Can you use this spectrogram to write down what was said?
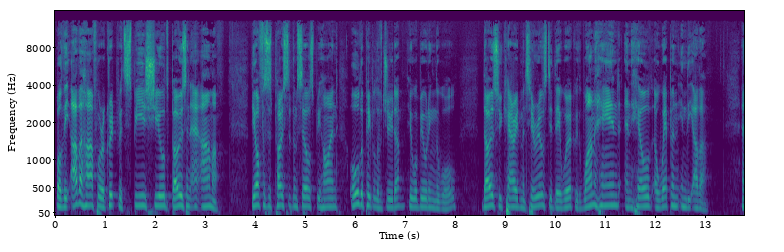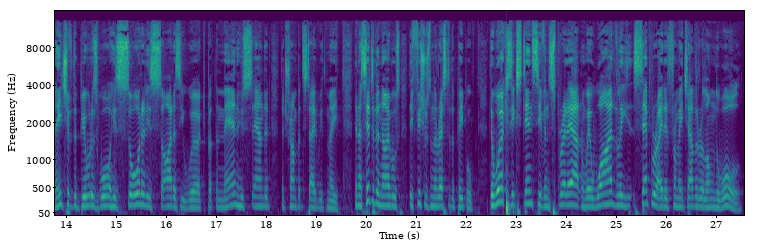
while the other half were equipped with spears, shields, bows, and armor. The officers posted themselves behind all the people of Judah who were building the wall. Those who carried materials did their work with one hand and held a weapon in the other and each of the builders wore his sword at his side as he worked, but the man who sounded the trumpet stayed with me. Then I said to the nobles, the officials, and the rest of the people, The work is extensive and spread out, and we're widely separated from each other along the wall.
